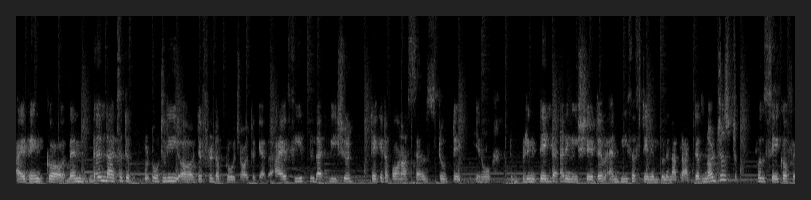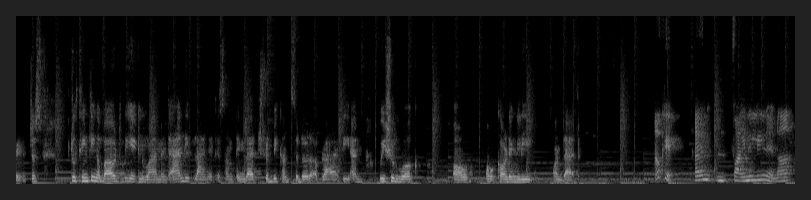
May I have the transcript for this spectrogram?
I think uh, then then that's a totally uh, different approach altogether. I feel that we should take it upon ourselves to take you know to bring take that initiative and be sustainable in our practice, not just for the sake of it, just to thinking about the environment and the planet is something that should be considered a priority, and we should work uh, accordingly on that. And finally, Naina,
